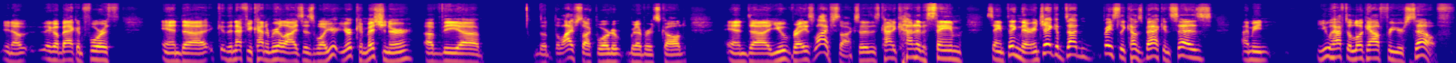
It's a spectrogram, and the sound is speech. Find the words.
you know they go back and forth and uh, the nephew kind of realizes well you're you're commissioner of the uh, the, the livestock board or whatever it's called and uh, you raise livestock. So it's kind of kind of the same same thing there and jacob dutton basically comes back and says i mean you have to look out for yourself.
